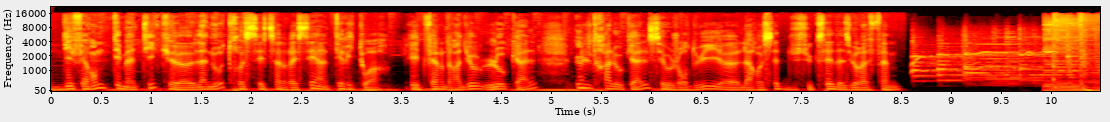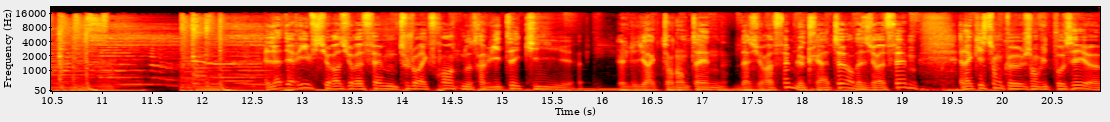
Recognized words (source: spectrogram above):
différentes thématiques. La nôtre, c'est s'adresser à un territoire et de faire une radio locale, ultra locale. C'est aujourd'hui euh, la recette du succès d'Azur FM. La dérive sur Azure FM, toujours avec Franck, notre invité qui est le directeur d'antenne d'Azure FM, le créateur d'Azure FM. la question que j'ai envie de poser, euh,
